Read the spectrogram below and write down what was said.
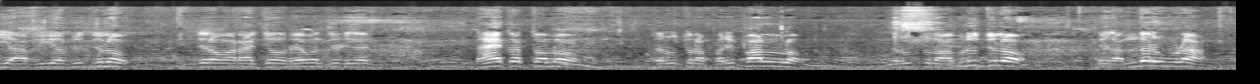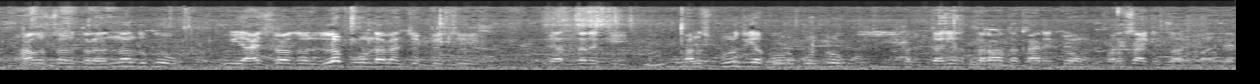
ఈ అభివృద్ధిలో ఇందిరామ రాజ్యం రేవంత్ రెడ్డి గారి నాయకత్వంలో జరుగుతున్న పరిపాలనలో జరుగుతున్న అభివృద్ధిలో మీరందరూ కూడా భాగస్వామితులు ఉన్నందుకు మీ ఆశీర్వాదం నిలపు ఉండాలని చెప్పేసి మీ అందరికీ మనస్ఫూర్తిగా కోరుకుంటూ మరి తగిన తర్వాత కార్యక్రమం కొనసాగించాలని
